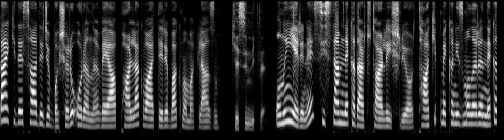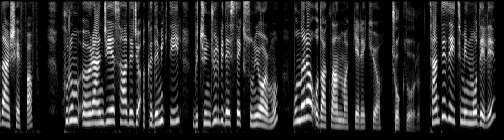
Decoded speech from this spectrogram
belki de sadece başarı oranı veya parlak vaatlere bakmamak lazım. Kesinlikle. Onun yerine sistem ne kadar tutarlı işliyor, takip mekanizmaları ne kadar şeffaf, kurum öğrenciye sadece akademik değil bütüncül bir destek sunuyor mu? Bunlara odaklanmak gerekiyor. Çok doğru. Sentez eğitimin modeli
